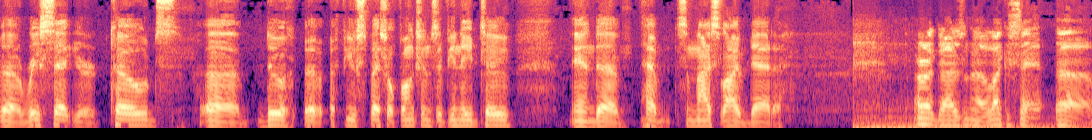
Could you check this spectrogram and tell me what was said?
uh, reset your codes, uh, do a, a, few special functions if you need to, and uh, have some nice live data. All right, guys. Now, like I said, uh,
